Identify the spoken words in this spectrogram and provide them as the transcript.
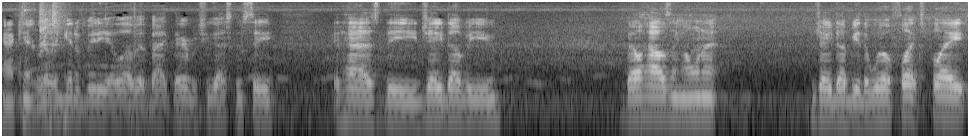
And I can't really get a video of it back there, but you guys can see it has the JW bell housing on it. JW the wheel flex plate,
